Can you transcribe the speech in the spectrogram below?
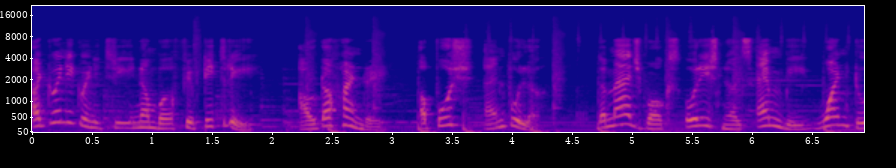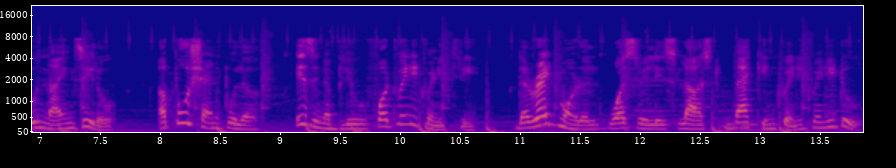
A 2023 number 53 out of 100, a push and puller. The Matchbox Originals MB1290, a push and puller, is in a blue for 2023. The red model was released last back in 2022.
